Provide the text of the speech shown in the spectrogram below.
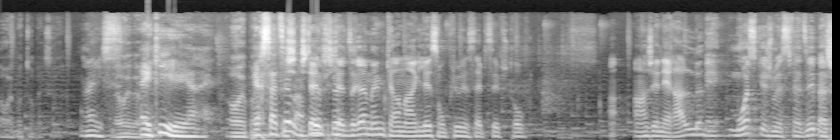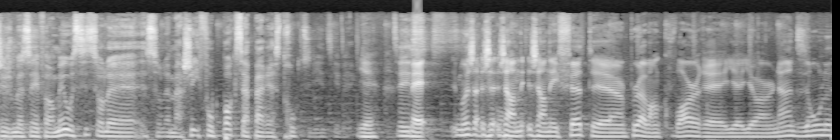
Ah ouais, pas trop avec ça. Nice. Ah bah oui. OK. euh, Ah ouais, versatile Je en te, plus. je te dirais même qu'en anglais, ils sont plus réceptifs, je trouve. En, général. Mais moi, ce que je me suis fait dire, parce que je me suis informé aussi sur le, sur le marché, il faut pas que ça paraisse trop que tu viens du Québec. Yeah. Mais moi, j'en ai- fait euh, un peu à Vancouver euh, il y, a- il y a un an, disons. Là.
